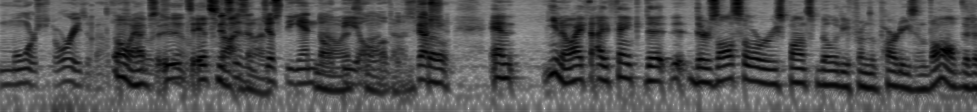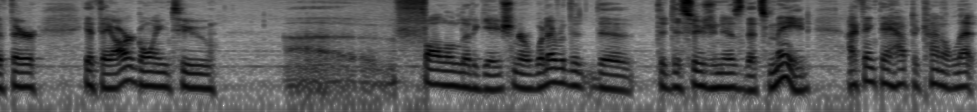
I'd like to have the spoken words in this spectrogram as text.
more stories about this. Oh, absolutely. It's, assume. it's this not isn't done. just the end all No, be all not of the discussion. So, and you know, I, th- I think that there's also a responsibility from the parties involved that if they're if they are going to uh, follow litigation or whatever the, the the decision is that's made, I think they have to kind of let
